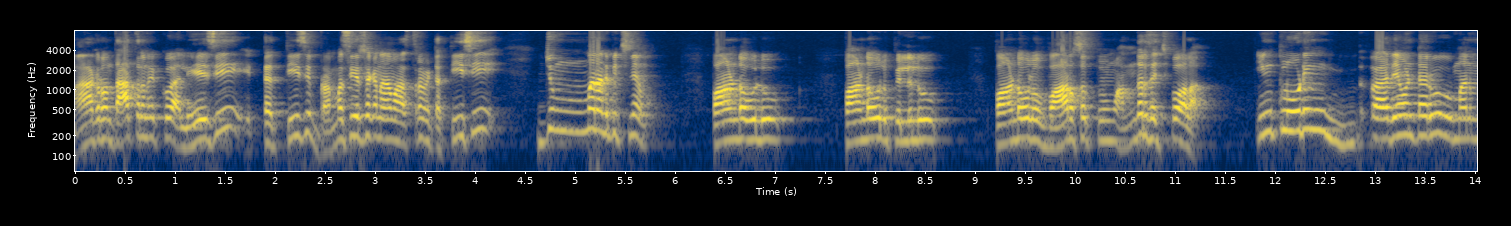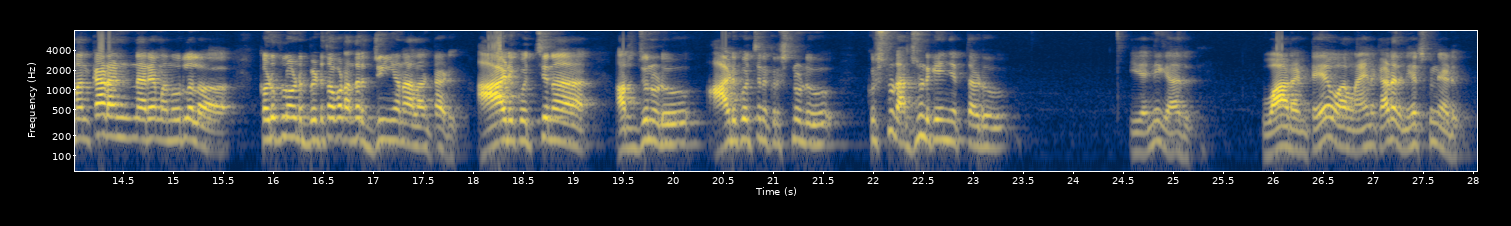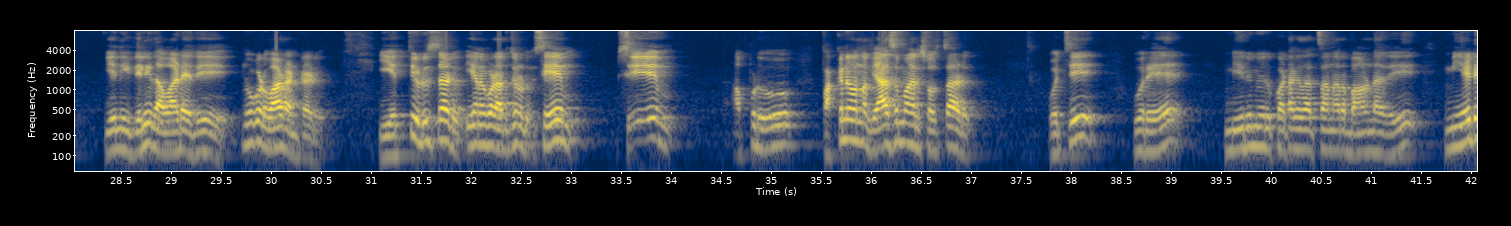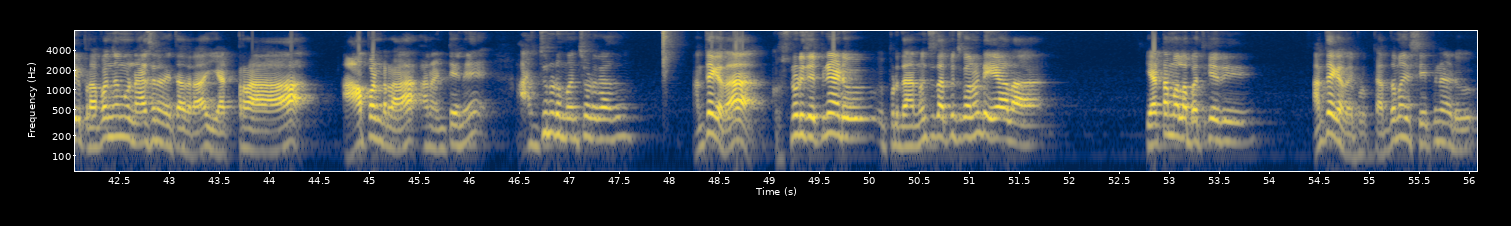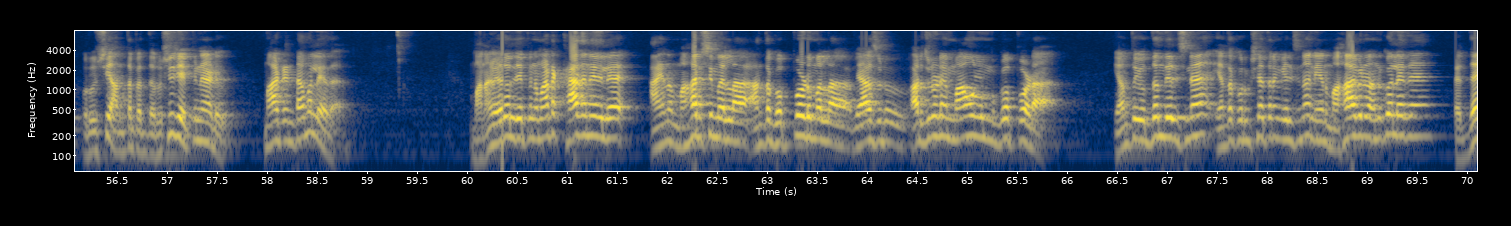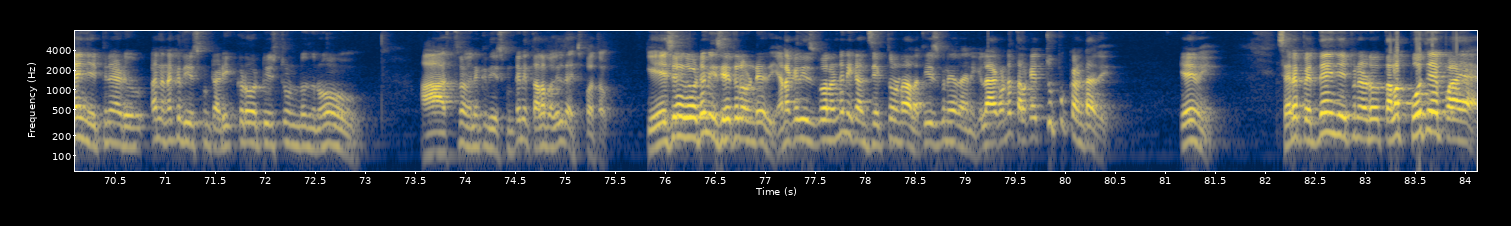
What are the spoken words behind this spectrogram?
మాకు కొంత ఆత్రం ఎక్కువ. లేచి ఇట్ట తీసి బ్రహ్మశీర్షక నామాస్త్రం ఇట్ట తీసి జుమ్మని అనిపించినాం. పాండవులు పాండవులు పిల్లలు పాండవులు వారసత్వం అందరు చచ్చిపోవాలా? ఇంక్లూడింగ్ అదేమంటారు మన మన కాడ అంటున్నారే మన ఊర్లలో కడుపులో ఉండే బిడ్డతో పాటు అందరు జుయ్యి అనాలంటాడు ఆడికొచ్చిన అర్జునుడు ఆడికొచ్చిన కృష్ణుడు కృష్ణుడు అర్జునుడికి ఏం చెప్తాడు? ఇవన్నీ కాదు. వాడంటే వాళ్ళ నాయన కాడ అది నేర్చుకున్నాడు. ఇక నీకు తెలియదా వాడేది? నువ్వు కూడా వాడంటాడు ఈ ఎత్తి ఇడుస్తాడు. ఈయన కూడా అర్జునుడు. Same same. అప్పుడు పక్కనే ఉన్న వ్యాస మహర్షి వస్తాడు. వచ్చి ఊరే మీరు మీరు కొట్టకదచ్చన్నారు బాగుండదు. మీ ఏటికి ప్రపంచం కూడా నాశనం అవుతుందిరా ఎట్రా? ఆపండ్రా? అని అంటేనే అర్జునుడు మంచోడు కాదు. అంతే కదా. కృష్ణుడు చెప్పినాడు ఇప్పుడు దాని నుంచి తప్పించుకోవాలంటే వేయాలా ఎట్ట మళ్ళా బతికేది? అంతే కదా. ఇప్పుడు పెద్ద మనిషి చెప్పినాడు ఋషి అంత పెద్ద ఋషి చెప్పినాడు. మాట వింటామా లేదా? మనం ఏదో చెప్పిన మాట కాదనేదిలే. ఆయన మహర్షి మళ్ళా అంత గొప్పోడు మళ్ళా వ్యాసుడు అర్జునుడే మామూలు గొప్పోడా? ఎంత యుద్ధం తెలిసినా ఎంత కురుక్షేత్రం గెలిచినా నేను మహావీరుడు అనుకోలేదే. పెద్ద ఆయన చెప్పినాడు అని వెనక్కి తీసుకుంటాడు. ఇక్కడ ఒక ట్విస్ట్ ఉంటుంది నో. ఆ అస్త్రం వెనక్కి తీసుకుంటే నీ తల బదిలి చచ్చిపోతావు. వేసేదోటే నీ చేతిలో ఉండేది. వెనక తీసుకోవాలంటే నీకు అంత శక్తి ఉండాలి. తీసుకునేదానికి. లేకుంటే తలకాయ చుప్పుక్ అంటది. ఏమి? సరే పెద్ద ఏం చెప్పినాడు తల పోతే పాయ.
